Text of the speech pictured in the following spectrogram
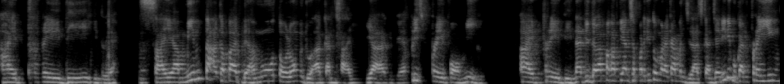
I pray thee gitu ya. Saya minta kepadamu tolong doakan saya gitu ya. Please pray for me. I pray thee. Nah di dalam pengertian seperti itu mereka menjelaskan. Jadi ini bukan praying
